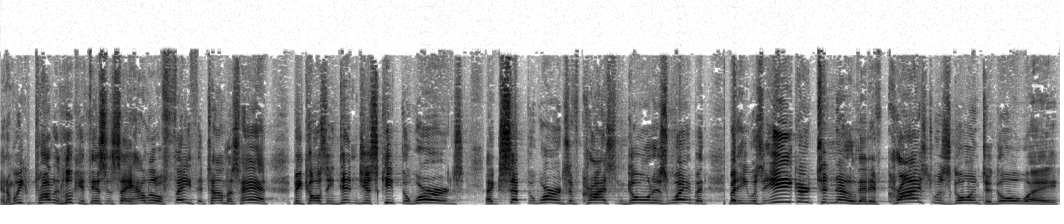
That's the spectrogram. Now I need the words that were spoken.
And we could probably look at this and say how little faith that Thomas had because he didn't just keep the words, accept the words of Christ and go on his way, but, but he was eager to know that if Christ was going to go away,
